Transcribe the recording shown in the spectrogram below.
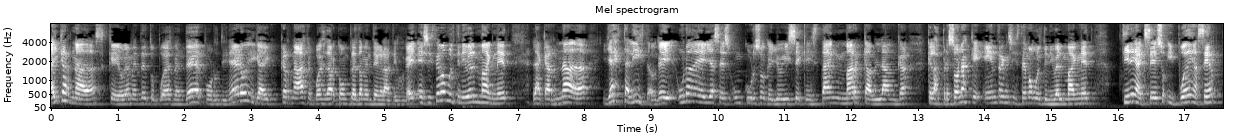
hay carnadas que obviamente tú puedes vender por dinero y hay carnadas que puedes dar completamente gratis, ¿ok? El sistema multinivel Magnet, la carnada ya está lista, ¿ok? Una de ellas es un curso que yo hice que está en marca blanca, que las personas que entran en el sistema multinivel Magnet tienen acceso y pueden hacer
